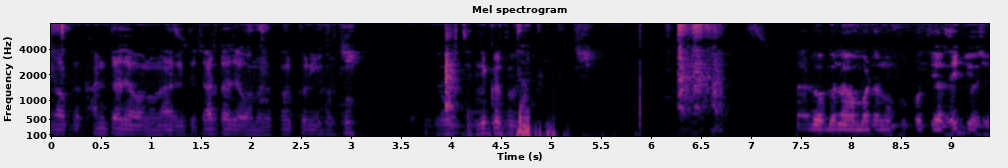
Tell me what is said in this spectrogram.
આપણે ખાંડતા જવાનું આ રીતે ચારતા જવાનું એટલે કણકણી સરખું વ્યવસ્થિત નીકળતું જાય. લાડવા બનાવવા માટેનો ભૂકો તૈયાર થઈ ગયો છે.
